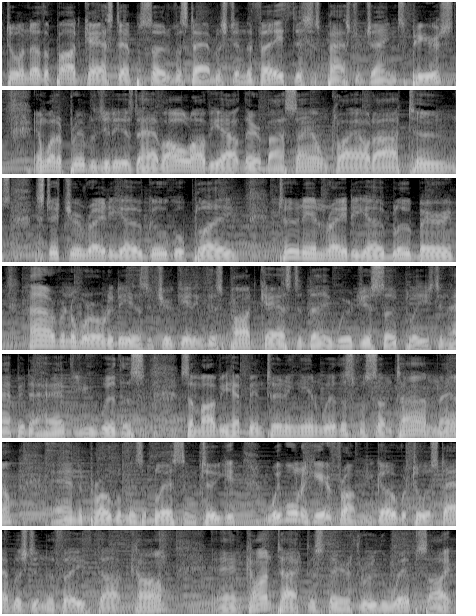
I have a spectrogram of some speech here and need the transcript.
Welcome to another podcast episode of Established in the Faith. This is Pastor James Pierce, and what a privilege it is to have all of you out there by SoundCloud, iTunes, Stitcher Radio, Google Play, TuneIn Radio, Blubrry, however in the world it is that you're getting this podcast today. We're just so pleased and happy to have you with us. Some of you have been tuning in with us for some time now, and the program is a blessing to you. We want to hear from you. Go over to establishedinthefaith.com and contact us there through the website.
